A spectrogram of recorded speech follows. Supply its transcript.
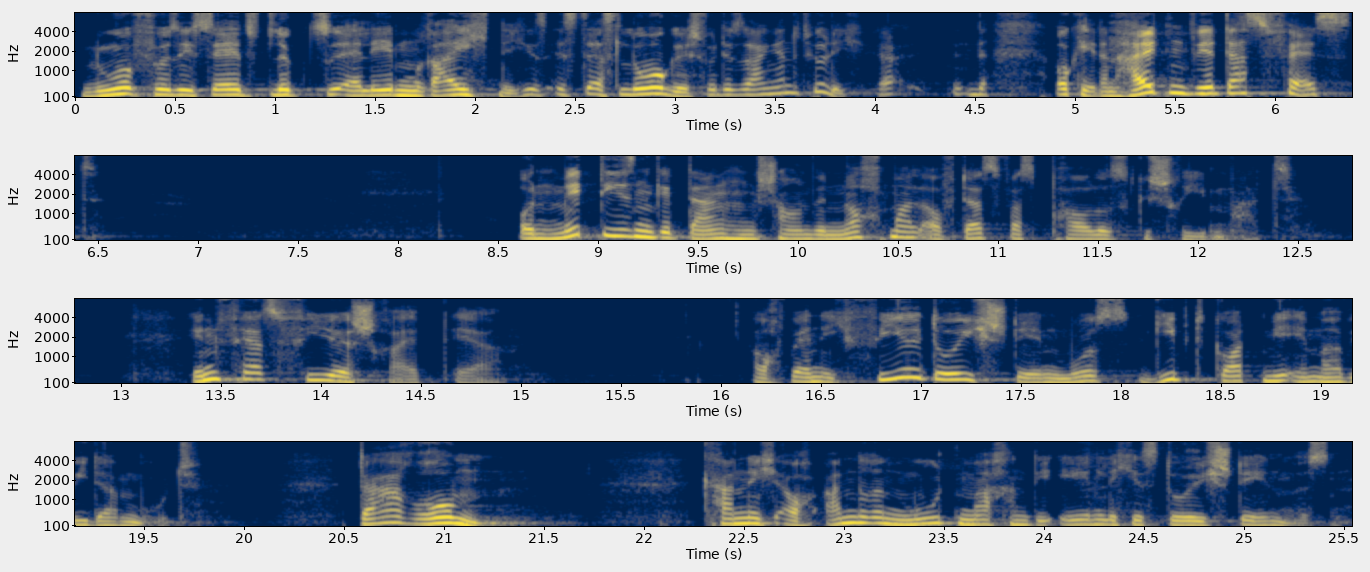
Nur für sich selbst Glück zu erleben reicht nicht. Ist, ist das logisch? Würde sagen, ja, natürlich. Ja. Okay, dann halten wir das fest. Und mit diesen Gedanken schauen wir nochmal auf das, was Paulus geschrieben hat. In Vers 4 schreibt er, Auch wenn ich viel durchstehen muss, gibt Gott mir immer wieder Mut. Darum kann ich auch anderen Mut machen, die ähnliches durchstehen müssen.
